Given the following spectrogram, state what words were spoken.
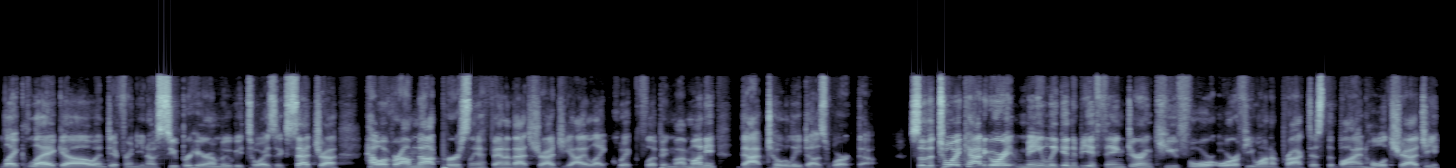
like Lego and different, you know, superhero movie toys, etc. However, I'm not personally a fan of that strategy. I like quick flipping my money. That totally does work though. So the toy category mainly going to be a thing during Q4 or if you want to practice the buy and hold strategy,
